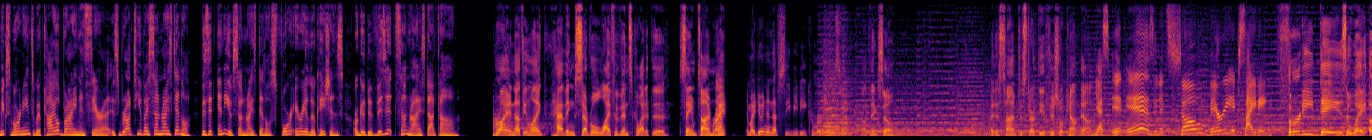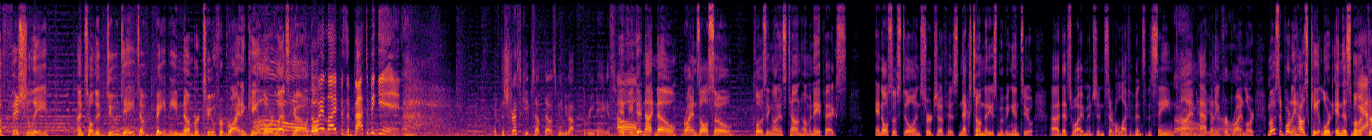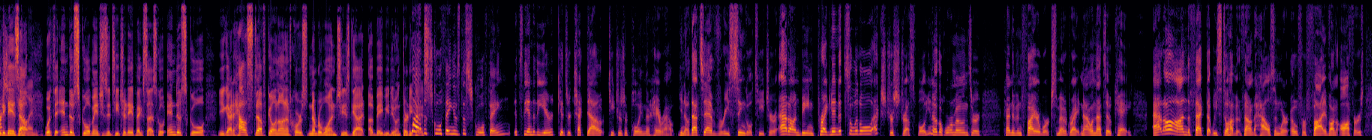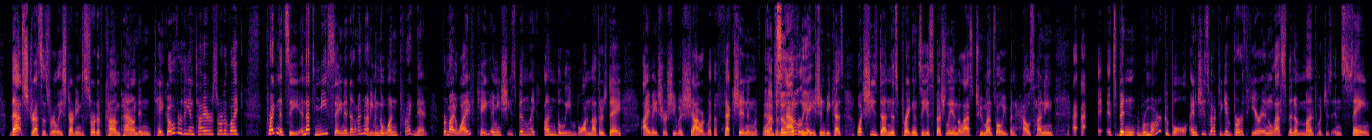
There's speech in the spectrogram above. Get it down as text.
Mixed Mornings with Kyle, Bryan, and Sarah is brought to you by Sunrise Dental. Visit any of Sunrise Dental's four area locations or go to visitsunrise.com. Bryan, nothing like having several life events collide at the same time, right? Am I doing enough CBD commercials? I don't think so. It is time to start the official countdown. Yes, it is. And it's so very exciting. 30 days away officially until the due date of baby number two for Bryan and Kate Lord. Let's go. Oh, Boy life is about to begin. If the stress keeps up, though, it's going to be about three days. If Oh. you did not know, Bryan's also closing on his townhome in Apex and also still in search of his next home that he's moving into. Uh, that's why I mentioned several life events at the same time Oh, you happening for. Bryan Lord. Most importantly, how's Kate Lord in this moment? Yeah, 30 how's she days out with the end of school. Man, she's a teacher at Apex High School. End of school. You got house stuff going on. Of course, number one, she's got a baby due in 30 Well, the school thing is the school thing. It's the end of the year. Kids are checked out. Teachers are pulling their hair out. You know, that's every single teacher. Add on being pregnant, it's a little extra stressful. You know, the hormones are kind of in fireworks mode right now, and that's okay. Add on the fact that we still haven't found a house and we're 0 for 5 on offers. That stress is really starting to sort of compound and take over the entire sort of like pregnancy. And that's me saying it, and I'm not even the one pregnant. For my wife, Kate, I mean, she's been like unbelievable. On Mother's Day, I made sure she was showered with affection and with words Absolutely. of affirmation because what she's done this pregnancy, especially in the last two months while we've been house hunting, I, I, it's been remarkable. And she's about to give birth here in less than a month, which is insane.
